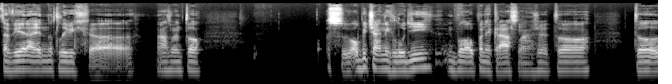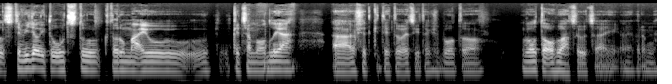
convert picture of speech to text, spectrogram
tá viera jednotlivých, uh, nazvem to, obyčajných ľudí bola úplne krásna, že to, to ste videli tú úctu, ktorú majú, keď sa modlia a všetky tieto veci, takže bolo to, bolo to obohacujúce aj, aj pre mňa.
